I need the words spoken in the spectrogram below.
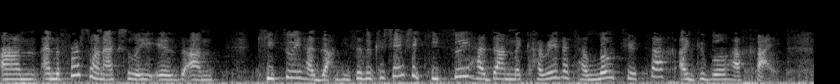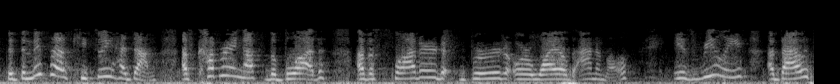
Um, and the first one actually is um, kisui hadam. He says, "Ukashem kisui hadam mekarev et halo tirtzach al hachai." That the mitzvah of kisui hadam, of covering up the blood of a slaughtered bird or wild animal, is really about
